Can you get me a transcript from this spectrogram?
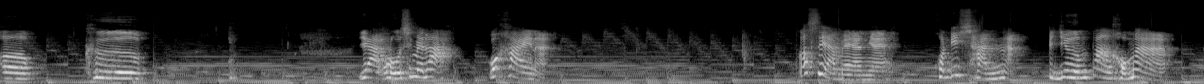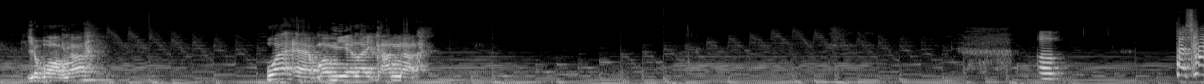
เออคือ อยากรู้ใช่ไหมล่ะ ว่าใครน่ะ ก็เสียแมนไง คนที่ฉันน่ะ ไปยืมตังค์เขามา อย่าบอกนะ ว่าแอบมามีอะไรกันน่ะ เออถ้าใช่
